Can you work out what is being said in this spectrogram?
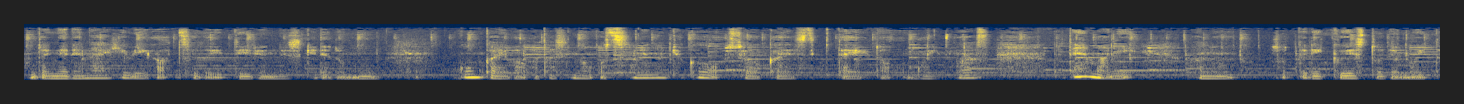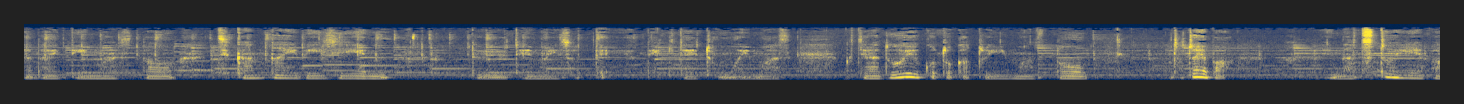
本当に寝れない日々が続いているんですけれども今回は私のおすすめの曲を紹介していきたいと思います。でテーマにあの沿ってリクエストでもいただいていますと時間帯 BGM というテーマに沿ってやっていきたいと思います。こちらどういうことかと言いますと例えば夏といえば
